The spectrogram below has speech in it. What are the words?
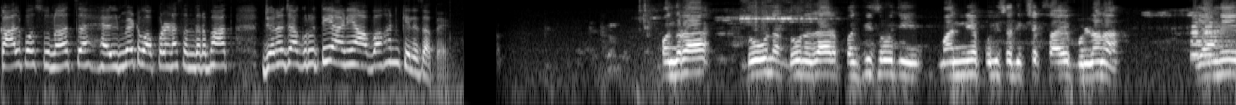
कालपासूनच हेल्मेट वापरण्यासंदर्भात जनजागृती आणि आवाहन केले जात. आहे पंधरा दोन दोन हजार पंचवीस रोजी माननीय पोलीस अधीक्षक साहेब बुलढाणा यांनी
